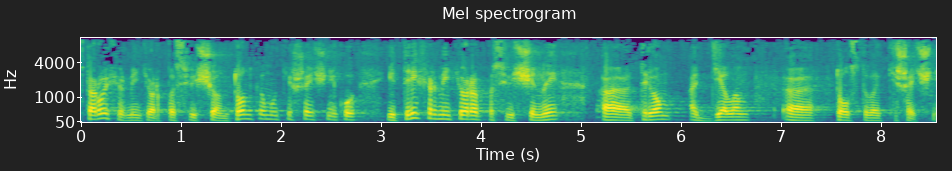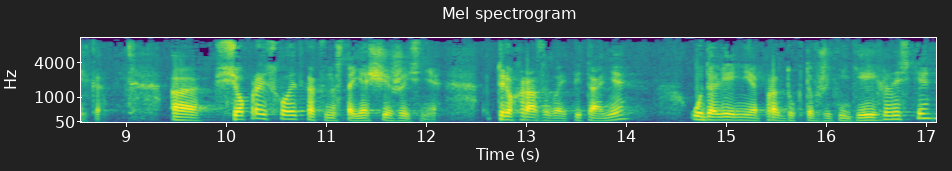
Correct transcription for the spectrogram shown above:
второй ферментер посвящен тонкому кишечнику, и три ферментера посвящены э, трем отделам э, толстого кишечника. Э, все происходит как в настоящей жизни. Трехразовое питание, удаление продуктов жизнедеятельности,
